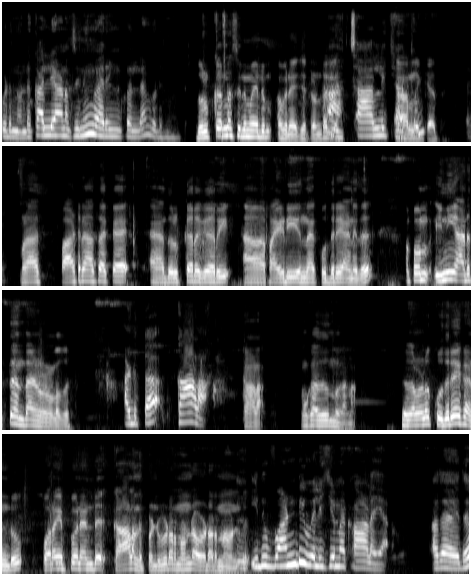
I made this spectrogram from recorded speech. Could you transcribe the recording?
വിടുന്നുണ്ട്. കല്യാണത്തിനും കാര്യങ്ങൾക്കും എല്ലാം വിടുന്നുണ്ട്. ദുൽഖറിന്റെ സിനിമയിലും അഭിനയിച്ചിട്ടുണ്ട് ആ അല്ലേ ചാർലിക്കകത്തും ചാർലിക്കകത്ത് നമ്മുടെ ആ പാട്ടിനകത്തൊക്കെ ദുൽഖർ കയറി റൈഡ് ചെയ്യുന്ന കുതിരയാണിത്. അപ്പം ഇനി അടുത്ത എന്താണ് ഉള്ളത്? അടുത്ത കാള. കാള. നമുക്ക് അതൊന്ന് കാണാം. നമ്മൾ കുതിരയെ കണ്ടു. പുറകെ ഇപ്പോൾ രണ്ട് കാള നിൽപ്പുണ്ട് ഇവിടെ അവിടെ ഇത് വണ്ടി വലിക്കുന്ന കാളയാ. അതായത്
